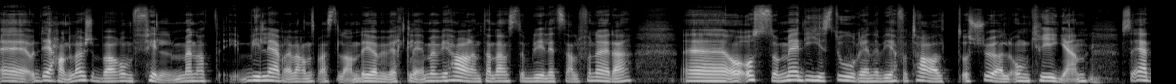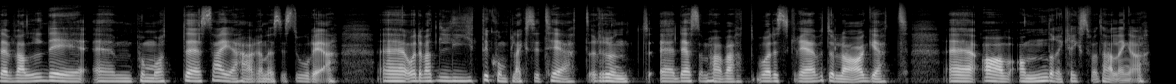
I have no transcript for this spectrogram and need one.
eh, Og det handler jo ikke bare om film, men at vi lever i verdens beste land, det gjør vi virkelig. Men vi har en tendens til å bli litt selvfornøyde. Eh, og også med de historiene vi har fortalt oss sjøl om krigen, så er det veldig em, på en måte seierherrenes historie. Eh, og det har vært lite kompleksitet rundt eh, det som har vært både skrevet og laget eh, av andre krigsfortellinger.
